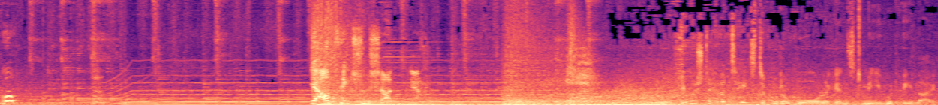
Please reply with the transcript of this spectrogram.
Woo. Yeah, I'll take true shot. Yeah. You wish to have a taste of what a war against me would be like?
